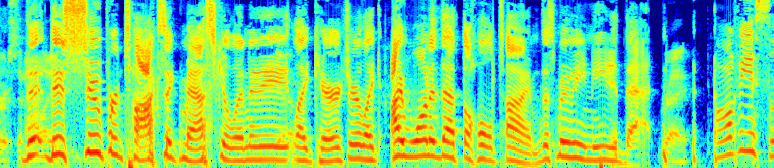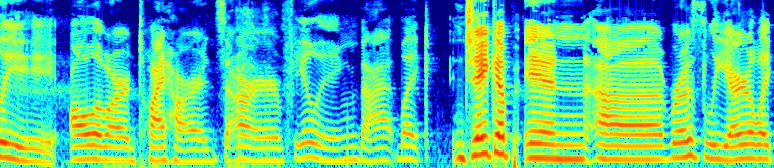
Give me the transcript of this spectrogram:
person. th- this super toxic masculinity like character. Like I wanted that the whole time. This movie needed that. right. Obviously, all of our twihards are feeling that, like, Jacob and uh, Rosalie are, like,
